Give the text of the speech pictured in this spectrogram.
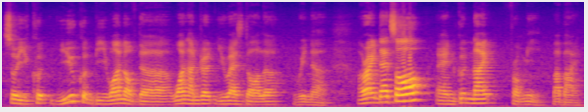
so you could you could be one of the 100 US dollar winner. All right that's all and good night from me. Bye bye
